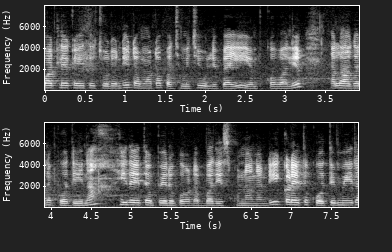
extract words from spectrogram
వాటిలోకి అయితే చూడండి టమాటా పచ్చిమిర్చి ఉల్లిపాయ ఎంపుకోవాలి. అలాగనే పుదీనా ఇదైతే పేరు ఒక డబ్బా తీసుకున్నానండి. ఇక్కడైతే కొత్తిమీర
